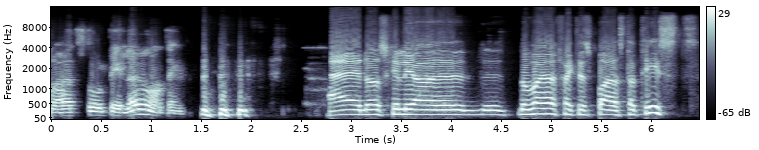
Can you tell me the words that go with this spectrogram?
då? Ett stolpiller eller någonting? Nej, då skulle jag... Då var jag faktiskt bara statist.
